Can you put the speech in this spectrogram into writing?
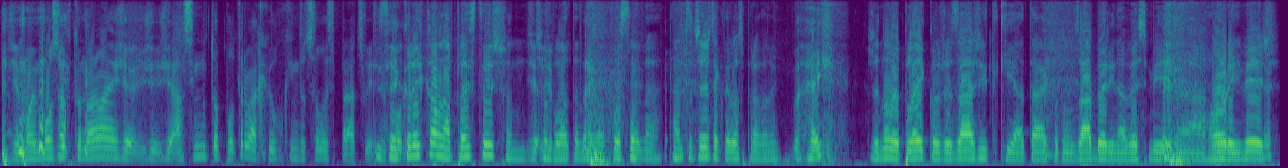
že môj mozog to normálne, že, že, že asi mu to potrvá chvíľku, kým to celé spracuje. Ty si ako reklama na PlayStation, Že- čo že- bola tá nová posledná. Tam to tiež takto rozprávali. Hej, Že nové plejko, že zážitky a tak, potom zábery na vesmír a hory, vieš.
